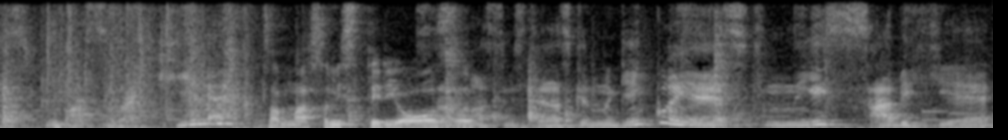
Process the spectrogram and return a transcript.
as massas aqui, né? Essa massa Essa misteriosa. massa misteriosa que ninguém conhece, que ninguém sabe o que é.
